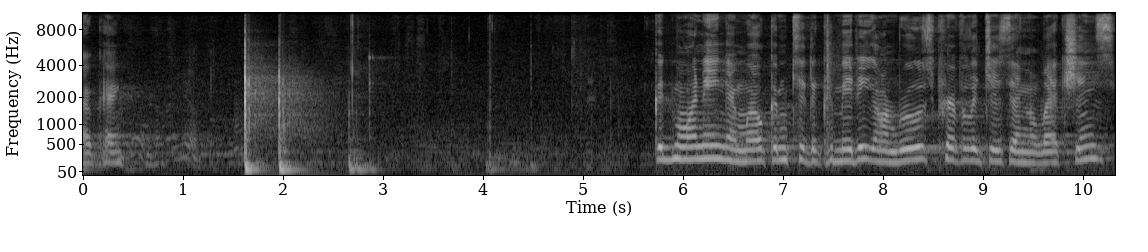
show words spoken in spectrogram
uh, okay. Good morning and welcome to the Committee on Rules, Privileges, and Elections.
